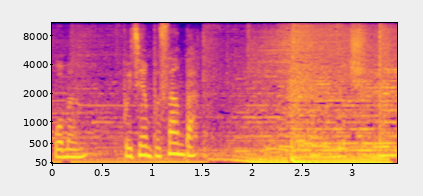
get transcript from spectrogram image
我们不见不散吧。喜马拉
